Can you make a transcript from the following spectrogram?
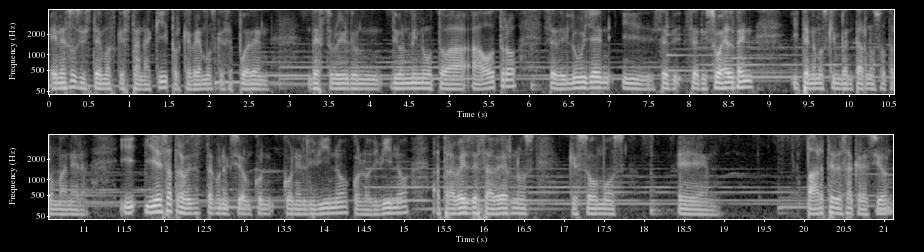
en esos sistemas que están aquí, porque vemos que se pueden destruir de un, de un minuto a, otro, se diluyen y se, se disuelven y tenemos que inventarnos otra manera. Y, y, es a través de esta conexión con, con, el divino, con lo divino, a través de sabernos que somos eh, parte de esa creación,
